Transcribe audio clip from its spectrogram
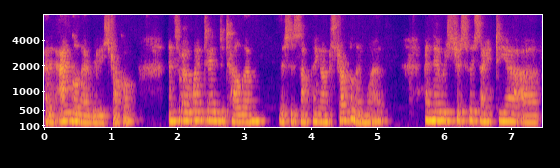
At an angle, I really struggle. And so I went in to tell them this is something I'm struggling with. And there was just this idea of,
